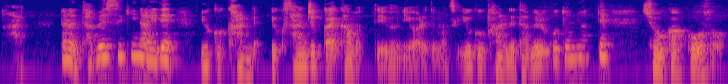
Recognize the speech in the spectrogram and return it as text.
はい、なので食べ過ぎないでよく噛んでよく30回噛むっていうふうに言われてます。けどよく噛んで食べることによって消化酵素を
